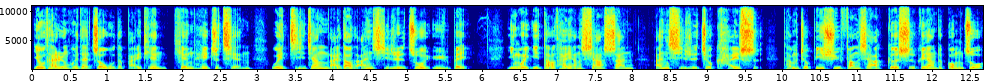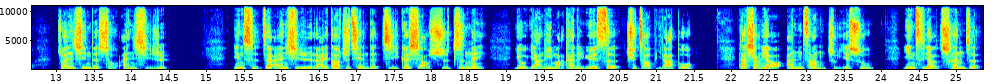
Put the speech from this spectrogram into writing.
犹太人会在周五的白天天黑之前，为即将来到的安息日做预备，因为一到太阳下山，安息日就开始，他们就必须放下各式各样的工作，专心的守安息日。因此，在安息日来到之前的几个小时之内，有亚利马太的约瑟去找比拉多，他想要安葬主耶稣，因此要趁着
